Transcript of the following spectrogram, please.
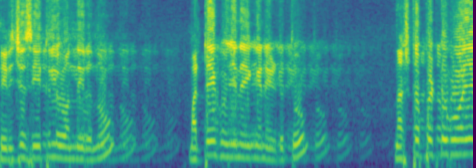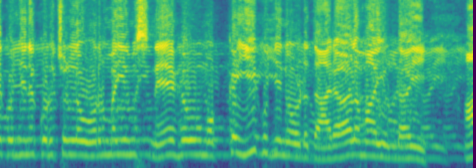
തിരിച്ചു സീറ്റിൽ വന്നിരുന്നു. മറ്റേ കുഞ്ഞിനെ ഇങ്ങനെ എടുത്തു. നഷ്ടപ്പെട്ടു പോയ കുഞ്ഞിനെ കുറിച്ചുള്ള ഓർമ്മയും സ്നേഹവും ഒക്കെ ഈ കുഞ്ഞിനോട് ധാരാളമായി ഉണ്ടായി. ആ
